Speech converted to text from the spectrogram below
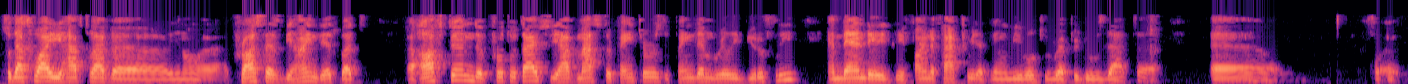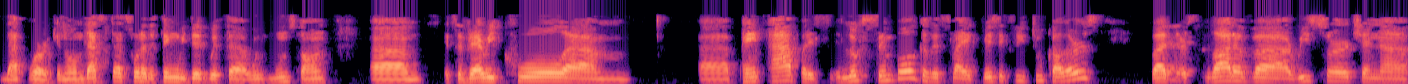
So that's why you have to have a, you know, a process behind it. But uh, often the prototypes, you have master painters who paint them really beautifully. And then they, they find a factory that's going to be able to reproduce that, uh, uh, for, uh, that work, you know, and that's, that's one of the things we did with, uh, Moonstone. Um, it's a very cool, um, uh, paint app, but it's, it looks simple because it's like basically two colors, but Yeah. there's a lot of, uh, research and, uh,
